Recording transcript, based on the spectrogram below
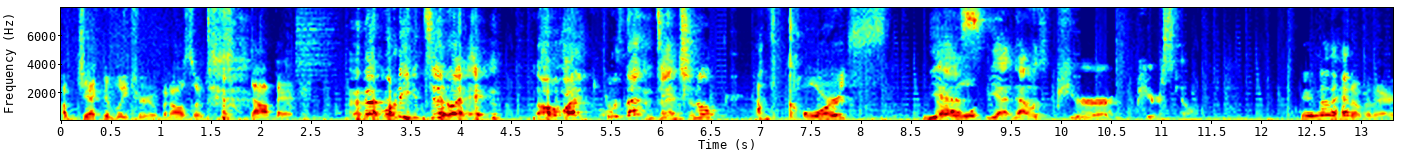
Objectively true, but also stop it. what are you doing? Oh my, was that intentional? Of course. Yes, yeah, that was pure, pure skill. There's another head over there.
